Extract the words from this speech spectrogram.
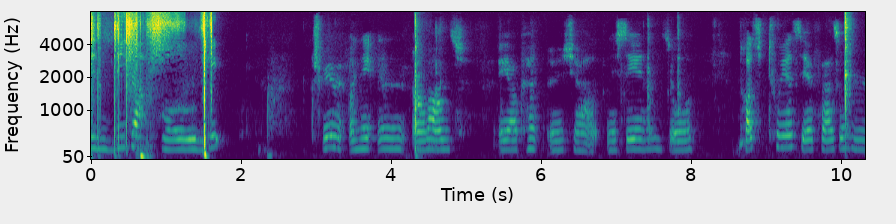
In dieser Folge spielen wir mit Magneten, aber uns, ihr könnt mich ja nicht sehen und so. Trotzdem tun wir jetzt hier versuchen,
